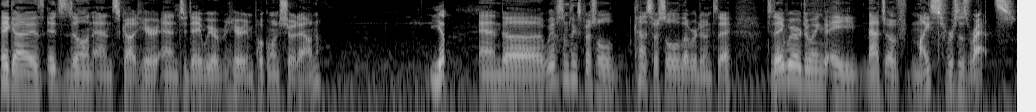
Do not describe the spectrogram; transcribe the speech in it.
Hey guys, it's Dylan and Scott here, and today we are here in Pokemon Showdown, Yep. and uh, we have something special, kind of special that we're doing today. Today we are doing a match of mice versus rats,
